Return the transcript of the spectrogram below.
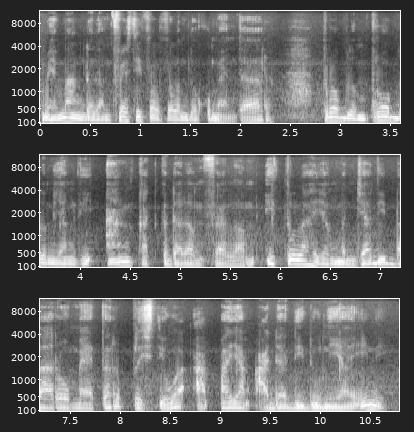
Memang dalam festival film dokumenter, problem-problem yang diangkat ke dalam film itulah yang menjadi barometer peristiwa apa yang ada di dunia ini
